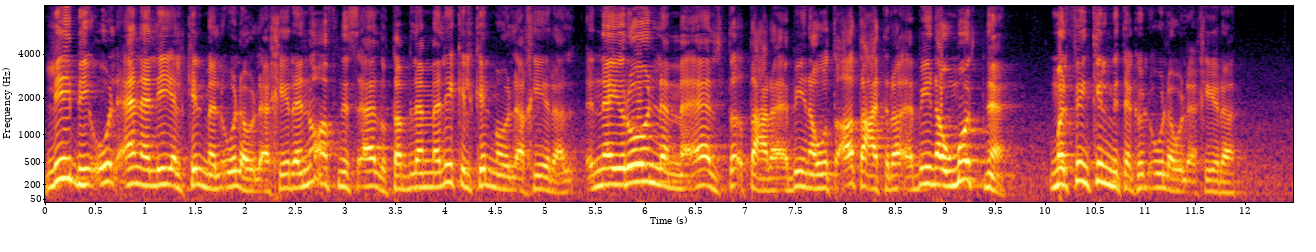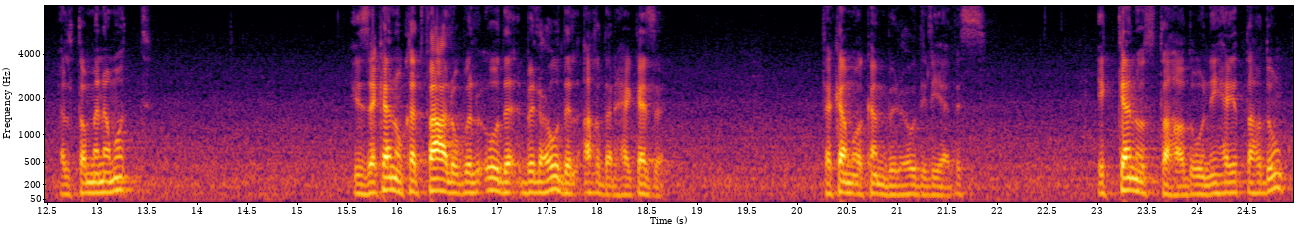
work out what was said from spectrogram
ليه بيقول أنا ليا الكلمة الأولى والأخيرة؟ نقف نسأله طب لما ليك الكلمة والأخيرة؟ نيرون لما قال تقطع رقابينا واتقطعت رقابينا ومتنا. أمال فين كلمتك الأولى والأخيرة؟ قال طب ما أنا مت. إذا كانوا قد فعلوا بالعود الأخضر هكذا فكم وكم بالعود اليابس؟ كانوا اضطهدوني هيضطهدونكم.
